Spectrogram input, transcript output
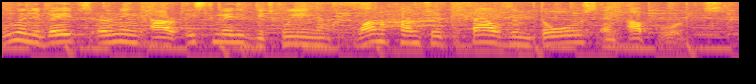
Ulani Babe's earnings are estimated between $100,000 and upwards.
